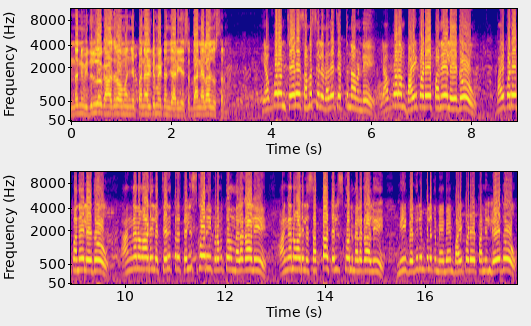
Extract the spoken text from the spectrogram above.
అందరినీ విధుల్లోకి హాజరవ్వమని చెప్పని అల్టిమేటం జారీ చేస్తారు. దాన్ని ఎలా చూస్తారు ఎవ్వరం చేరే సమస్య లేదు. అదే చెప్తున్నామండి. ఎవ్వరం భయపడే పనే లేదు. భయపడే పనే లేదు. అంగన్వాడీల చరిత్ర తెలుసుకొని ప్రభుత్వం మెలగాలి. అంగన్వాడీల సత్తా తెలుసుకొని మెలగాలి. మీ బెదిరింపులకు మేమేం భయపడే పని లేదు.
